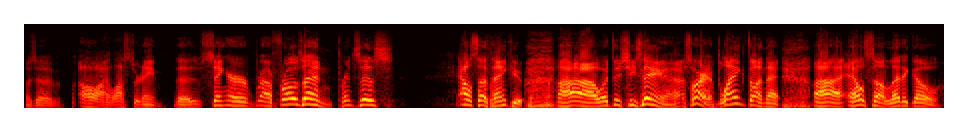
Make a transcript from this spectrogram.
was a oh i lost her name. The singer uh, frozen princess elsa. Thank you. Uh, what did she sing? Uh, sorry i blanked on that. Elsa let it go.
